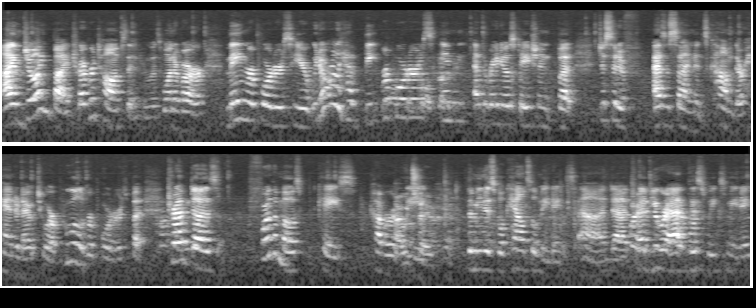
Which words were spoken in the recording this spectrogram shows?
I am joined by Trevor Thompson, who is one of our main reporters here. We don't really have beat reporters in at the radio station, but just sort of as assignments come, they're handed out to our pool of reporters. But Trev does, for the most case, cover I would the, say, the municipal council meetings. And uh, Trev, you were at this week's meeting,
